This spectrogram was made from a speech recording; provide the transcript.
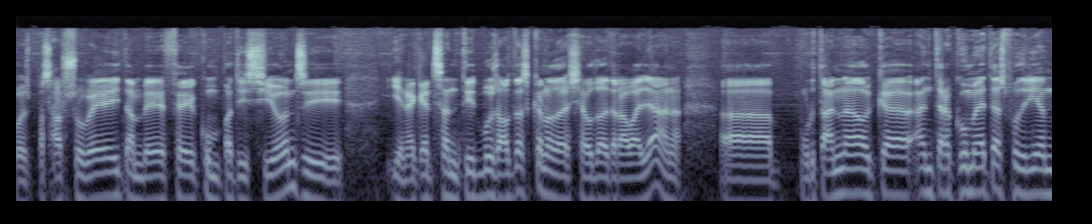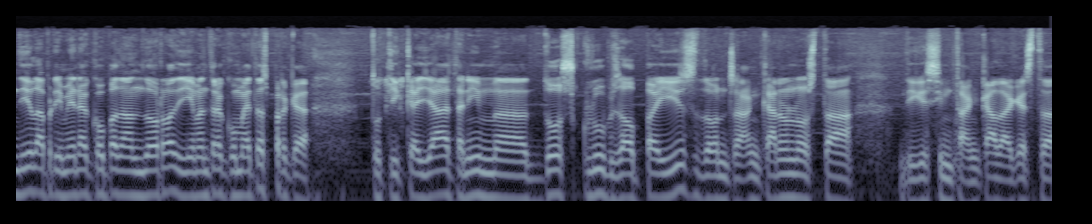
pues, passar-s'ho bé i també fer competicions i, i en aquest sentit vosaltres que no deixeu de treballar. Uh, portant el que, entre cometes, podríem dir la primera Copa d'Andorra, diem entre cometes, perquè tot i que ja tenim uh, dos clubs al país, doncs encara no està, diguéssim, tancada aquesta,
